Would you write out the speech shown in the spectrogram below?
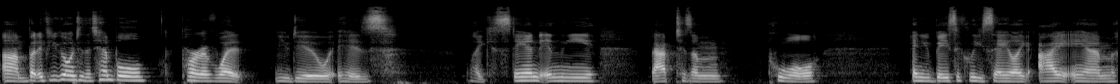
Um, but if you go into the temple, part of what you do is like stand in the baptism pool and you basically say like i am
